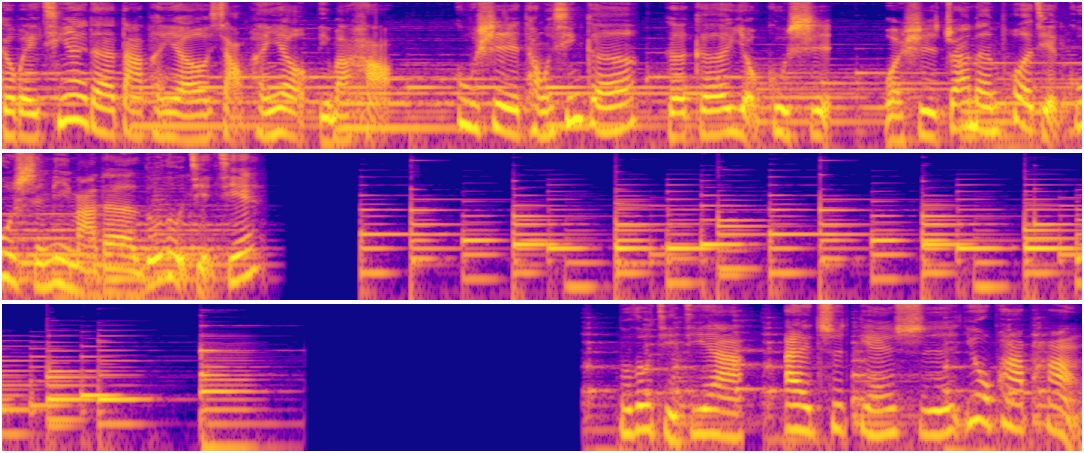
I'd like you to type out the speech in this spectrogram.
各位亲爱的大朋友、小朋友，你们好！故事同心阁，格格有故事。我是专门破解故事密码的露露姐姐。露露姐姐啊，爱吃甜食，又怕胖。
